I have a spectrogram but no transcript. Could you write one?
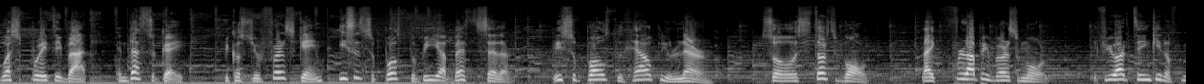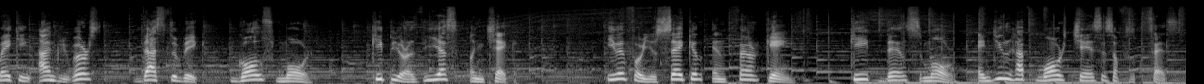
was pretty bad, and that's okay, because your first game isn't supposed to be a bestseller, it's supposed to help you learn. So start small, like Flappy Bird Small. If you are thinking of making Angry Birds, that's too big, go small. Keep your ideas on check. Even for your second and third game, keep them small and you'll have more chances of success.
